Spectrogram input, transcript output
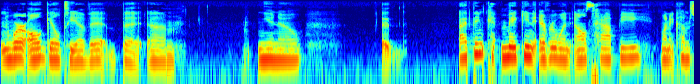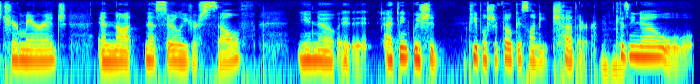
we're all guilty of it, but um, you know, I think making everyone else happy when it comes to your marriage and not necessarily yourself. You know, it, I think we should people should focus on each other mm-hmm. because you know,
